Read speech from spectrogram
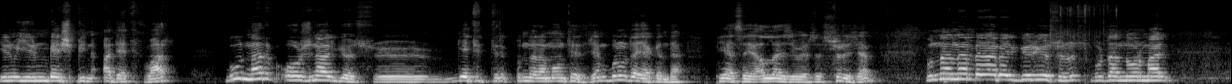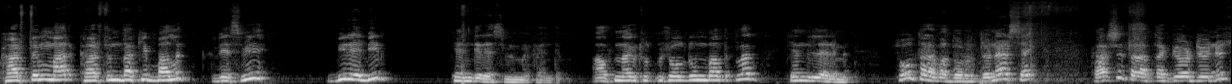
e, 20-25 bin adet var. Bunlar orijinal göz. E, getirttirip bunlara monte edeceğim. Bunu da yakında piyasaya Allah izin verirse süreceğim. Bunlarla beraber görüyorsunuz. Burada normal kartım var. Kartımdaki balık resmi birebir kendi resmim efendim. Altındaki tutmuş olduğum balıklar kendilerimin. Sol tarafa doğru dönersek karşı tarafta gördüğünüz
